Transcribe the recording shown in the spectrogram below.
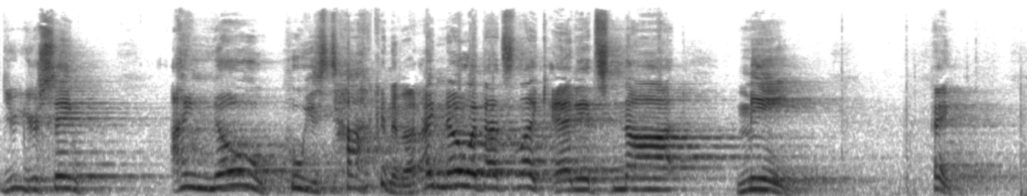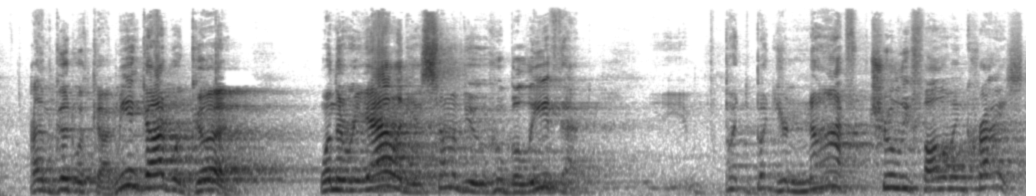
You're saying, I know who he's talking about. I know what that's like, and it's not me. Hey, I'm good with God. Me and God were good. When the reality is, some of you who believe that, but, but you're not truly following Christ.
